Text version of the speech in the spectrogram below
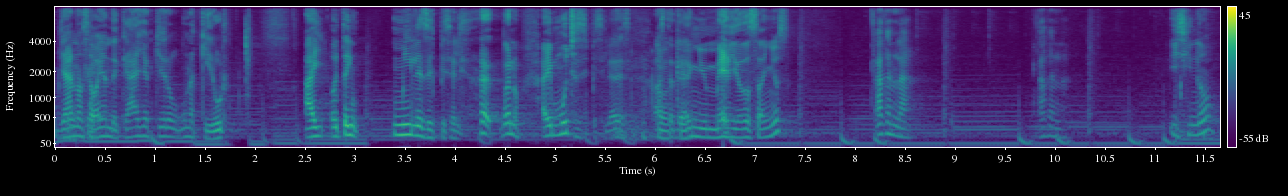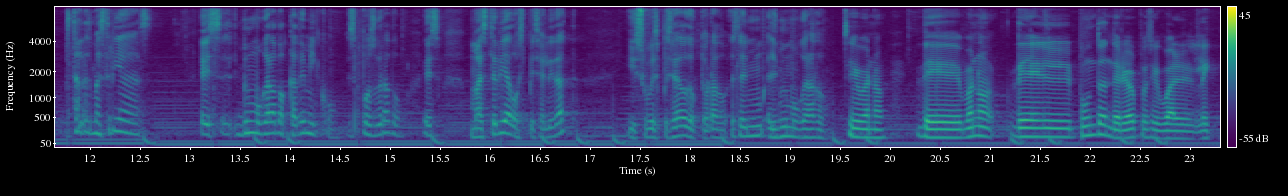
Ya no se vayan de que, ah, yo quiero una quirur. Hay, ahorita hay miles de especialidades. Bueno, hay muchas especialidades. Hasta Ok. de año y medio, dos años. Háganla. Háganla. Y si no, están las maestrías. Es el mismo grado académico, es posgrado. Es maestría o especialidad y subespecialidad o doctorado. Es el, mismo- el mismo grado. Sí, bueno, de, bueno, del punto anterior, pues igual le,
